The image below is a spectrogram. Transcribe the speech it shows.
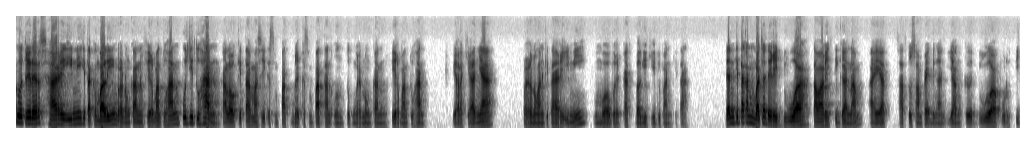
Good Traders, hari ini kita kembali merenungkan firman Tuhan. Puji Tuhan kalau kita masih kesempat berkesempatan untuk merenungkan firman Tuhan. Biarlah kiranya perenungan kita hari ini membawa berkat bagi kehidupan kita. Dan kita akan membaca dari 2 Tawarikh 36 ayat 1 sampai dengan yang ke-23.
